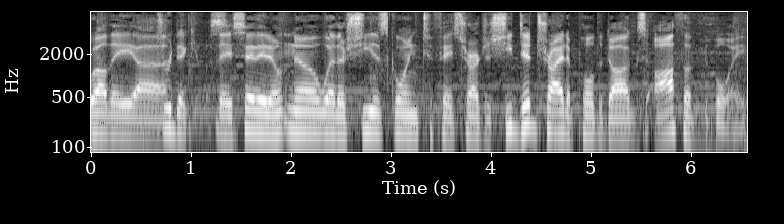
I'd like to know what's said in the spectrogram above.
Well, they uh, It's ridiculous. They say they don't know whether she is going to face charges. She did try to pull the dogs off of the boy.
